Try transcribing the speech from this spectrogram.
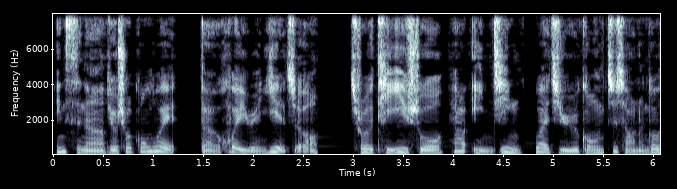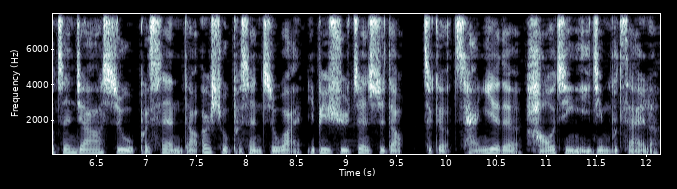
因此呢，鱿球公会的会员业者，除了提议说要引进外籍渔工，至少能够增加十五 percent 到二十五 percent 之外，也必须正视到。这个产业的好景已经不在了，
